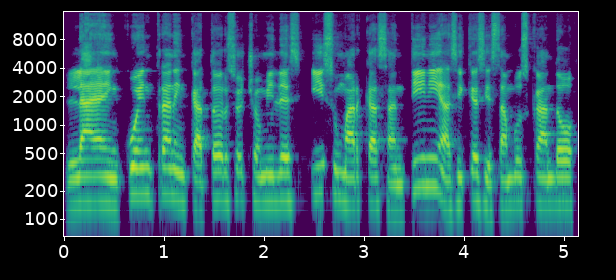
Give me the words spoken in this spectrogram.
la encuentran en 14.8000 y su marca Santini. Así que si están buscando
